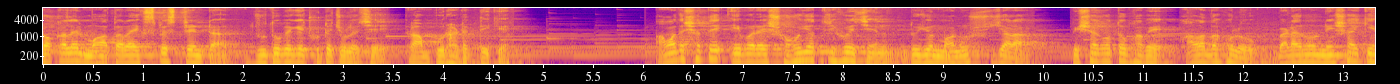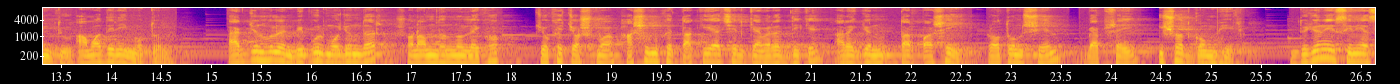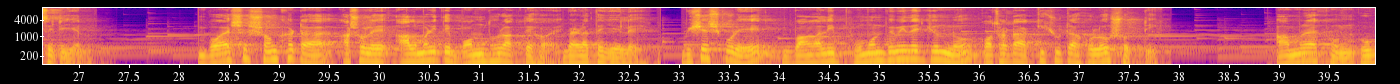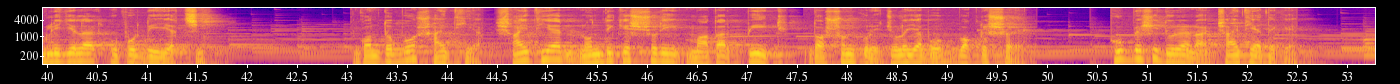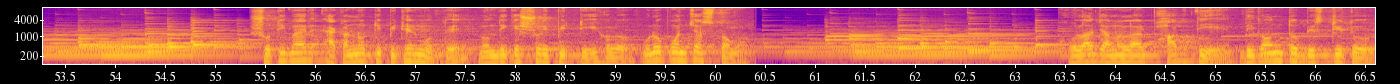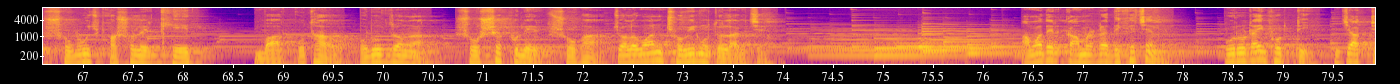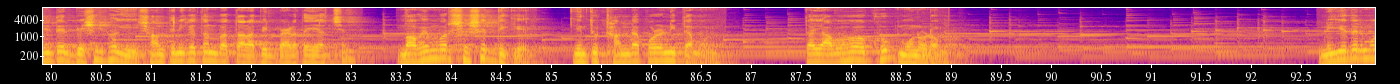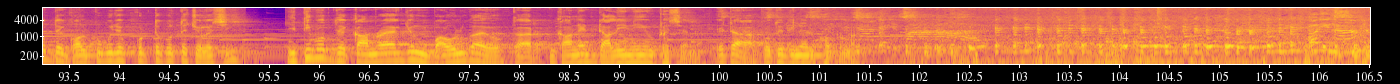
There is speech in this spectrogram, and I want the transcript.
সকালের মা তারা এক্সপ্রেস ট্রেনটা দ্রুত বেগে ছুটে চলেছে রামপুরহাটের দিকে। আমাদের সাথে এবারে সহযাত্রী হয়েছেন দুজন মানুষ যারা পেশাগতভাবে আলাদা হলেও বেড়ানোর নেশায় কিন্তু আমাদেরই মতন। একজন হলেন বিপুল মজুমদার, স্বনামধন্য লেখক, চোখে চশমা, হাসি মুখে তাকিয়ে আছেন ক্যামেরার দিকে, আরেকজন তার পাশেই রতন সেন, ব্যবসায়ী ঈষৎ গম্ভীর। দুজনেই সিনিয়র সিটিজেন বয়সের সংখ্যাটা আসলে আলমারিতে বন্ধ রাখতে হয় বেড়াতে গেলে। বিশেষ করে বাঙালি ভ্রমণপ্রেমীদের জন্য কথাটা কিছুটা হলেও সত্যি। আমরা এখন হুগলি জেলার উপর দিয়ে যাচ্ছি। গন্তব্য সাঁইথিয়া। সাঁইথিয়ার নন্দিকেশ্বরী মাতার পীঠ দর্শন করে চলে যাব বক্রেশ্বরে। খুব বেশি দূরে নয় সাঁইথিয়া থেকে। সতীমায়ের একান্নটি পীঠের মধ্যে নন্দিকেশ্বরী পীঠটি হল ঊনপঞ্চাশতম। খোলা জানালার ফাঁক দিয়ে দিগন্ত বিস্তৃত সবুজ ফসলের ক্ষেত বা কোথাও হলুদ রঙা সর্ষে ফুলের শোভা চলমান ছবির মতো লাগছে। আমাদের কামরাটা দেখেছেন? পুরোটাই ভর্তি। যাত্রীদের বেশিরভাগই শান্তিনিকেতন বা তারাপীঠ বেড়াতে যাচ্ছেন। নভেম্বর শেষের দিকে কিন্তু ঠান্ডা পড়েনি তেমন। তাই আবহাওয়া খুব মনোরম। নিজেদের মধ্যে গল্পগুজব করতে করতে চলেছি। ইতিমধ্যে কামরা একজন বাউল গায়ক তার গানের ডালি নিয়ে উঠেছেন। এটা প্রতিদিনের ঘটনা। হরি নাম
